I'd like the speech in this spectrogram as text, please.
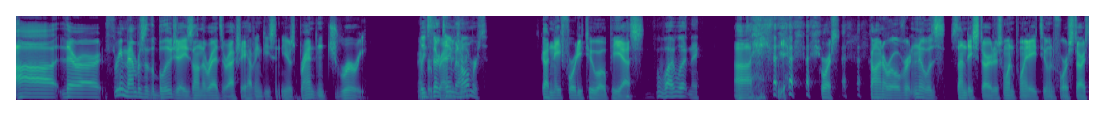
Uh, there are three members of the Blue Jays on the Reds are actually having decent years. Brandon Drury Leads their Brandon team in homers. He's got an 842 OPS. Why wouldn't he? Uh, yeah, of course. Connor Overton, it was Sunday starters, 1.82 and four stars.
